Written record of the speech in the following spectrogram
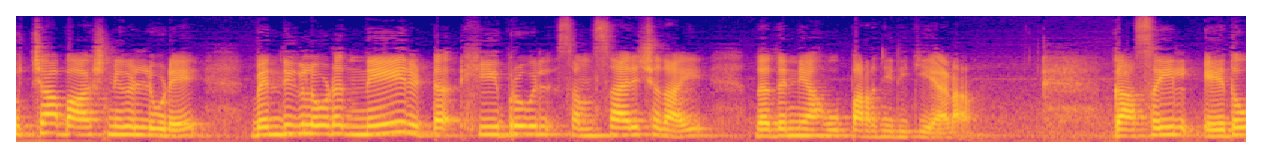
ഉച്ചാഭാഷണികളിലൂടെ ബന്ദികളോട് നേരിട്ട് ഹീബ്രുവിൽ സംസാരിച്ചതായി നെതന്യാഹു പറഞ്ഞിരിക്കുകയാണ്. ഗാസയിൽ ഏതോ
